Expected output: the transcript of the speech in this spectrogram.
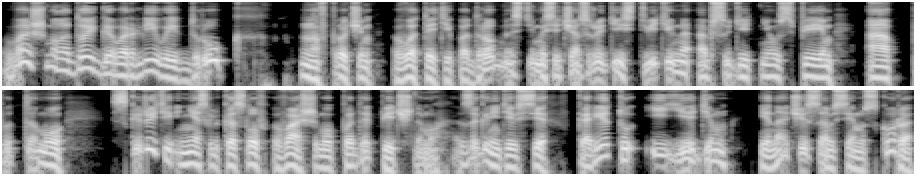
Ваш молодой говорливый друг... Но, впрочем, вот эти подробности мы сейчас уже действительно обсудить не успеем, а потому... Скажите несколько слов вашему подопечному, загоните всех в карету и едем, иначе совсем скоро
